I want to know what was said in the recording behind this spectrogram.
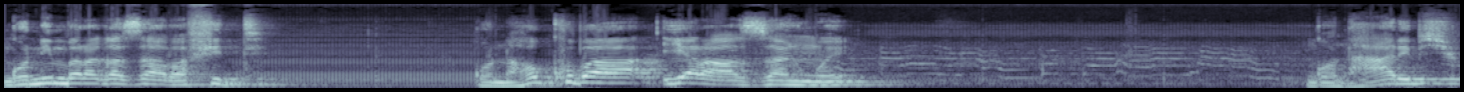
ngo n'imbaraga zaba afite ngo naho kuba yarazanywe ngo ntari byo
